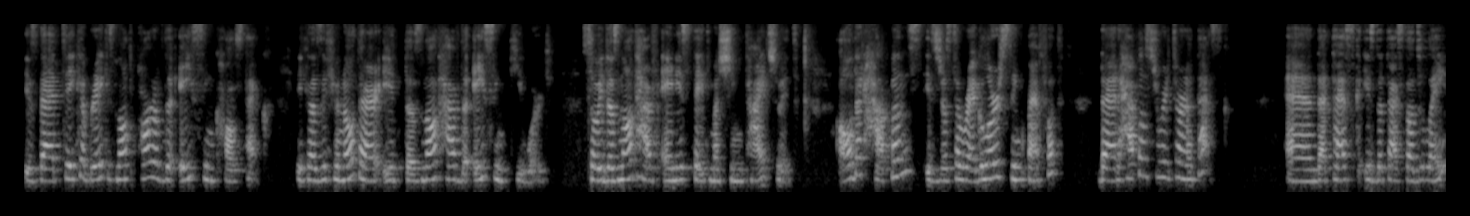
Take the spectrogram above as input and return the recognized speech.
is that take a break is not part of the async call stack. Because if you know there it does not have the async keyword. So it does not have any state machine tied to it. All that happens is just a regular sync method that happens to return a task. And that task is the task.delay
